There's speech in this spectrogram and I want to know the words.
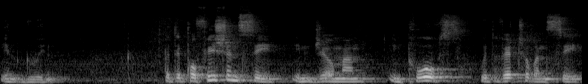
in green. But the proficiency in German improves with veterancy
